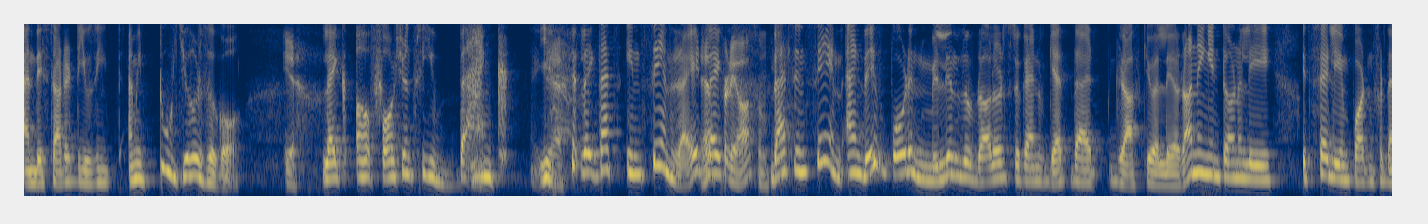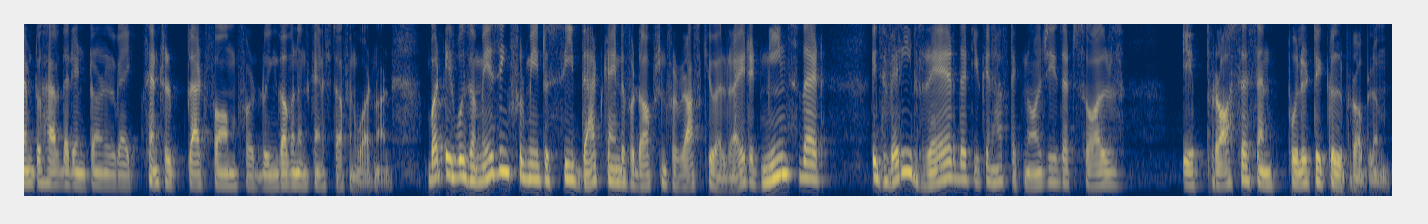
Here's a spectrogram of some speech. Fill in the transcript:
And they started using, I mean, two years ago. Yeah. Like a Fortune 3 bank. Yeah. like that's insane, right? That's like, pretty awesome. That's insane. And they've poured in millions of dollars to kind of get that GraphQL layer running internally. It's fairly important for them to have that internal, like, central platform for doing governance kind of stuff and whatnot. But it was amazing for me to see that kind of adoption for GraphQL, right? It means that it's very rare that you can have technologies that solve a process and political problem,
